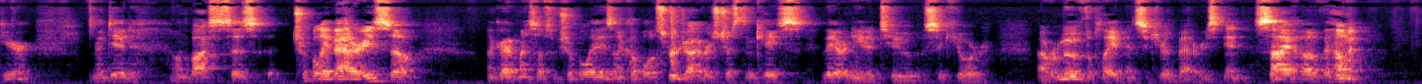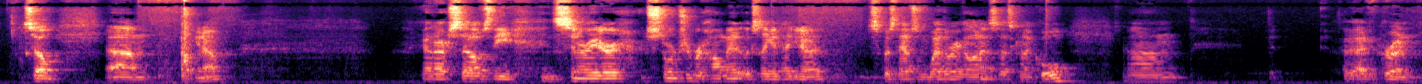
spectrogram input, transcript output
here. I did, on the box it says AAA batteries, so I grabbed myself some AAAs and a couple of screwdrivers just in case they are needed to secure, uh, remove the plate and secure the batteries inside of the helmet. So, um, you know, got ourselves the incinerator stormtrooper helmet. It looks like it had, you know, it's supposed to have some weathering on it, so that's kind of cool. Um, I've grown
